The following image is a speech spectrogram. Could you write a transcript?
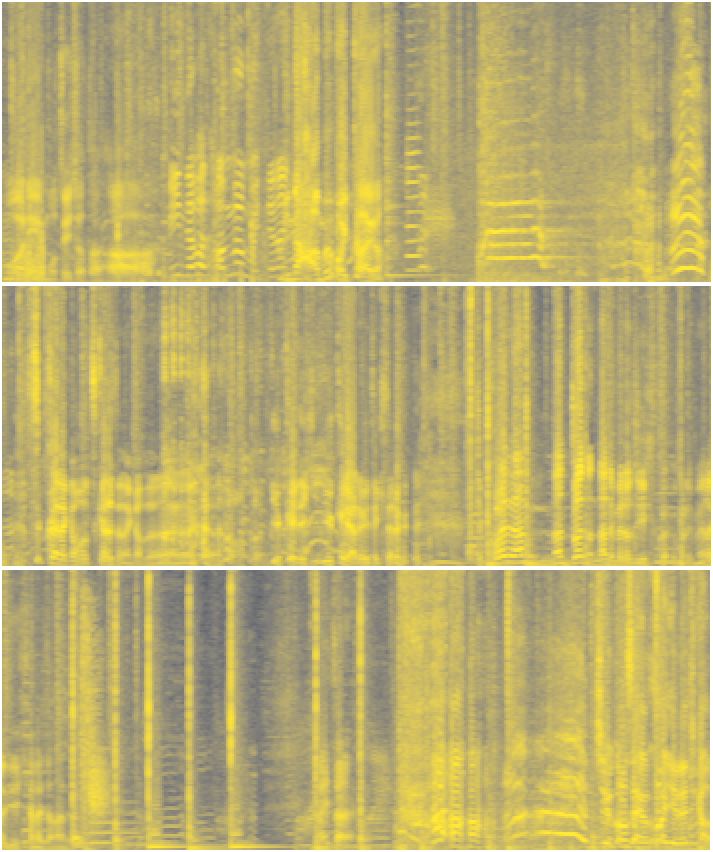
終わりもうついちゃった。あー。みんなまだ半分もいってないみんな半分もいったよ。すっごいなんかもう疲れてないかもうんゆっくりゆっくり歩いてきてる。これなんなんどんななんでメロディーこれこれメロディー弾かないじゃんなんで？何それ？中高生がここにいる？しか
